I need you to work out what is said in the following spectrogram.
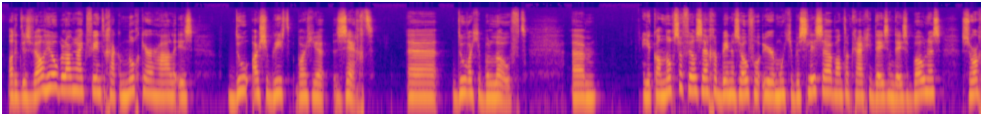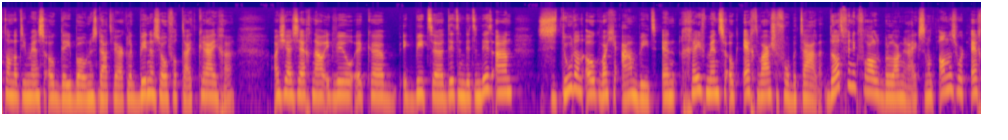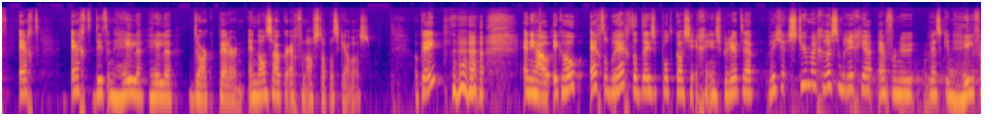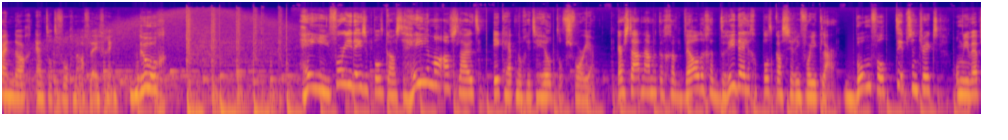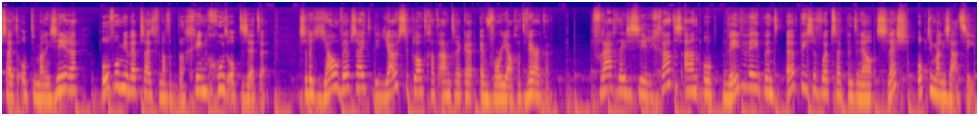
Wat ik dus wel heel belangrijk vind, ga ik hem nog een keer herhalen, is doe alsjeblieft wat je zegt. Uh, doe wat je belooft. Um, je kan nog zoveel zeggen, binnen zoveel uur moet je beslissen, want dan krijg je deze en deze bonus. Zorg dan dat die mensen ook die bonus daadwerkelijk binnen zoveel tijd krijgen. Als jij zegt, nou, ik wil, ik, uh, ik bied uh, dit en dit en dit aan, doe dan ook wat je aanbiedt. En geef mensen ook echt waar ze voor betalen. Dat vind ik vooral het belangrijkste, want anders wordt echt, echt, echt dit een hele, hele dark pattern. En dan zou ik er echt van afstappen als ik jou was. Oké? Okay? Anyhow, ik hoop echt oprecht dat deze podcast je geïnspireerd hebt. Weet je, stuur mij gerust een berichtje. En voor nu wens ik je een hele fijne dag en tot de volgende aflevering. Doeg! Hey, voor je deze podcast helemaal afsluit, ik heb nog iets heel tofs voor je. Er staat namelijk een geweldige driedelige podcastserie voor je klaar. Bomvol tips en tricks om je website te optimaliseren of om je website vanaf het begin goed op te zetten zodat jouw website de juiste klant gaat aantrekken en voor jou gaat werken. Vraag deze serie gratis aan op www.apieceofwebsite.nl/optimalisatie.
